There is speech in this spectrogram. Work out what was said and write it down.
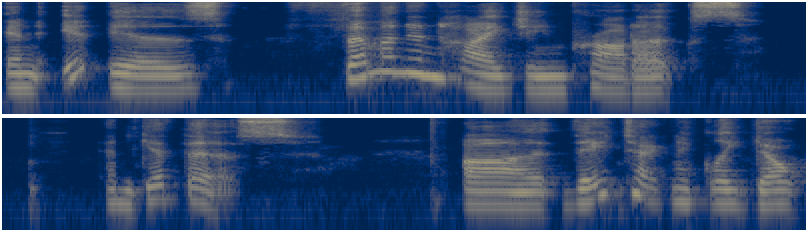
and it is feminine hygiene products. And get this uh, they technically don't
